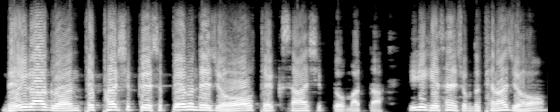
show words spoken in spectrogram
내각은 180도에서 빼면 되죠. 140도 맞다. 이게 계산이 좀 더 편하죠.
